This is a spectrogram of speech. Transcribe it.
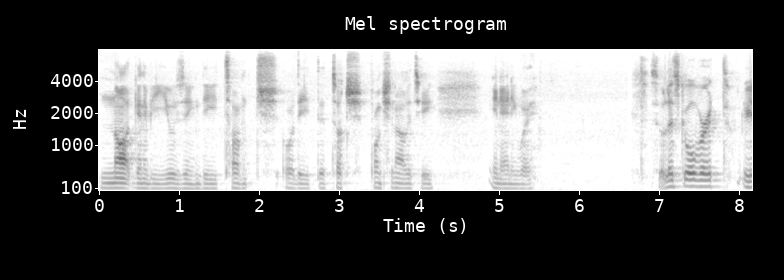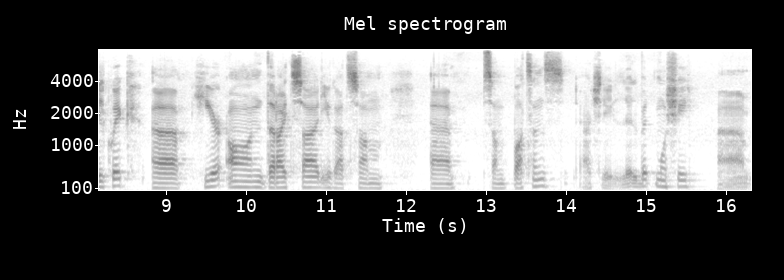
not going to be using the touch or the, the touch functionality in any way. So let's go over it real quick. Uh, here on the right side you got some uh, some buttons. They're actually a little bit mushy um,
